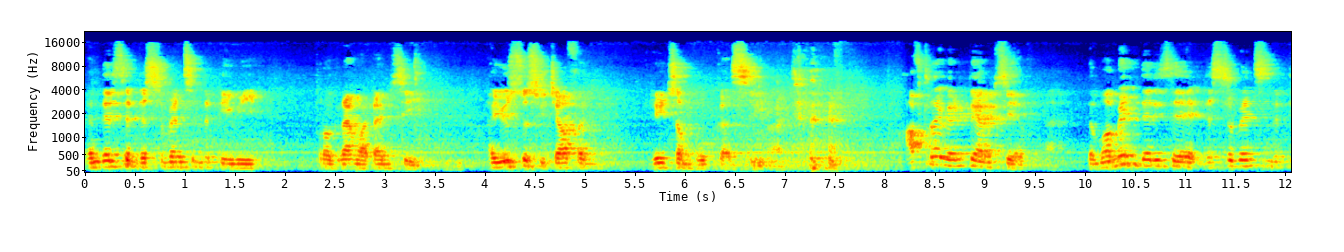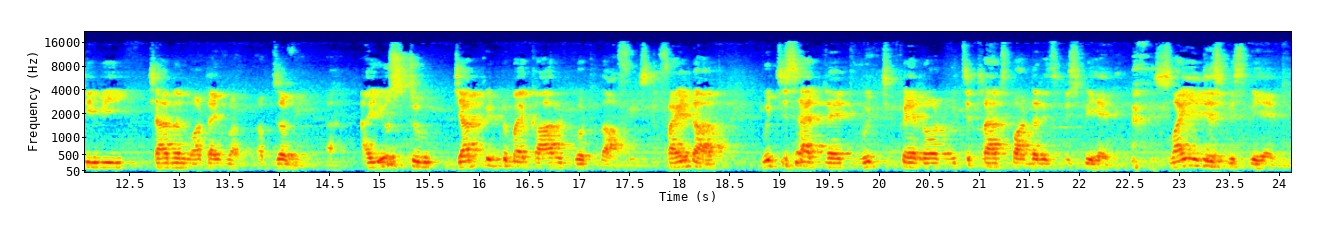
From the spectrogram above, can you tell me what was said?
when there is a disturbance in the TV program, what I'm seeing, I used to switch off and read some book or sleep. Right. After I went to MCF, the moment there is a disturbance in the TV channel, what I'm observing, uh-huh. I used to jump into my car and go to the office to find out which satellite, which payload, which transponder is misbehaving, why it is misbehaving,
